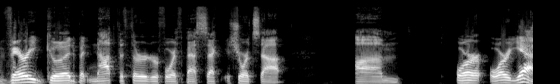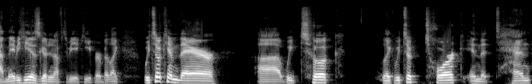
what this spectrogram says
very good but not the third or fourth best sec- shortstop um or or yeah maybe he is good enough to be a keeper but like we took him there uh we took like we took Tork in the 10th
